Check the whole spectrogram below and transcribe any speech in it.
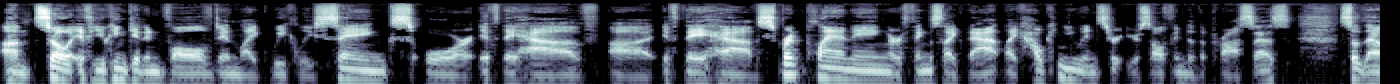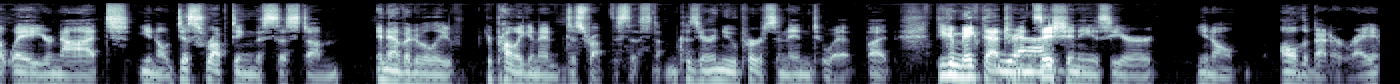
um, so if you can get involved in like weekly syncs or if they have uh, if they have sprint planning or things like that like how can you insert yourself into the process so that way you're not you know disrupting the system inevitably you're probably going to disrupt the system because you're a new person into it. But if you can make that transition yeah. easier, you know, all the better, right?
